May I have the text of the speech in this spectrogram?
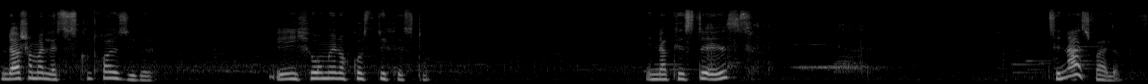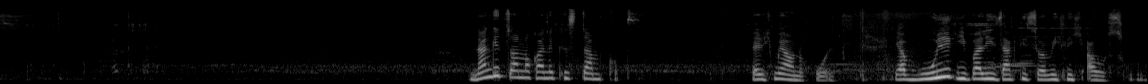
Und da schon mein letztes Kontrollsiegel. Ich hole mir noch kurz die Kiste. In der Kiste ist 10 Eispfeile. Und dann gibt es auch noch eine Kiste am Kopf. Werde ich mir auch noch holen. Jawohl, Rivali sagt, ich soll mich nicht ausruhen.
